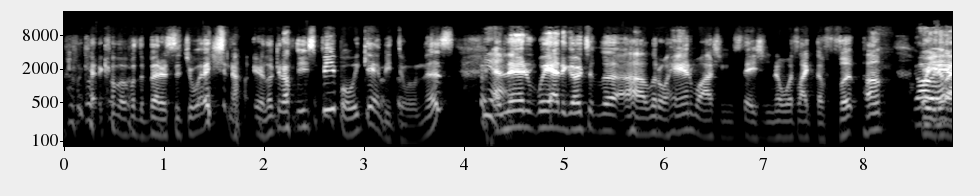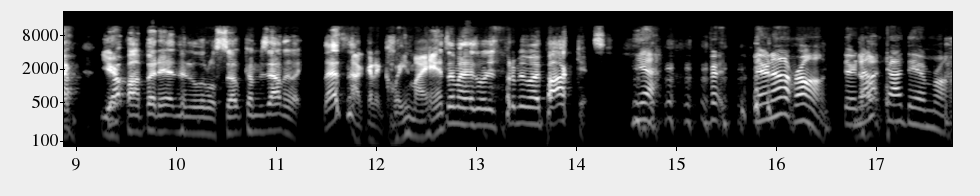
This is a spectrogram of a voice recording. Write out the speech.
we got to come up with a better situation out here. Look at all these people. We can't be doing this." yeah. And then we had to go to the uh, little hand washing station, you know, with like the foot pump, Oh where you're yeah. like you're Yep. pumping it, and then the little soap comes out. And they're like, "That's not gonna clean my hands. I might as well just put them in my pockets." yeah. but they're not wrong. They're No. not goddamn wrong.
